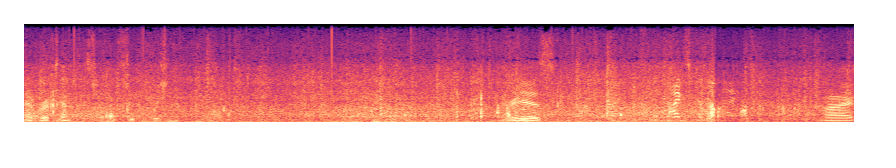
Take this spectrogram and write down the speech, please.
never attempt this without supervision involved. There he is. Mike's coming back. All right.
